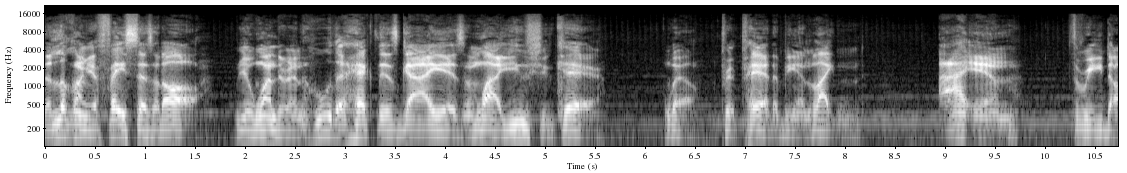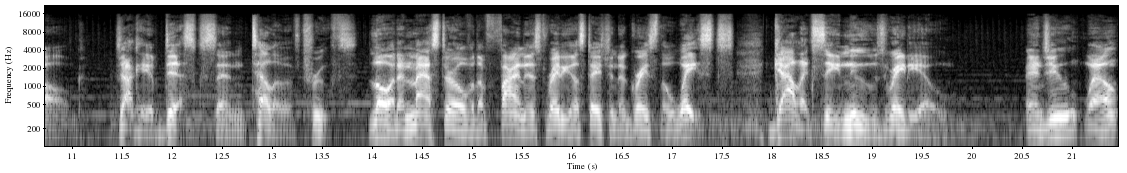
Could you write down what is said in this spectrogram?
The look on your face says it all. You're wondering who the heck this guy is and why you should care. Well, prepare to be enlightened. I am Three Dog, jockey of discs and teller of truths, lord and master over the finest radio station to grace the wastes, Galaxy News Radio. And you, well,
